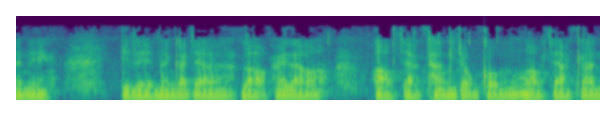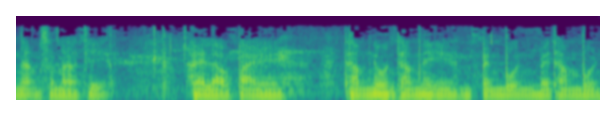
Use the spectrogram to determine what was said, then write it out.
นั่นเอง กิเลสมันก็จะหลอกให้เราออกจากทางจงกรมออกจากการนั่งสมาธิ ให้เราไปทำนู่นทำนี่เป็นบุญไปทำบุญ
